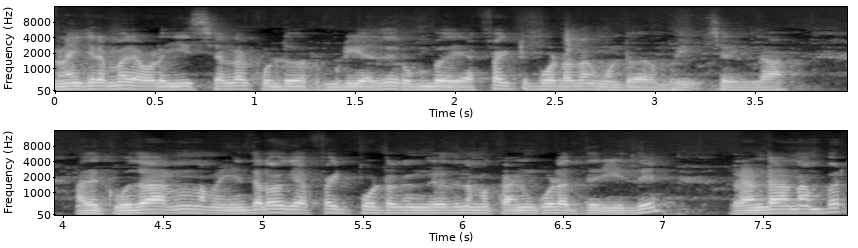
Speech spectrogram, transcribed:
நினைக்கிற மாதிரி அவ்வளோ ஈஸியெல்லாம் கொண்டு வர முடியாது. ரொம்ப எஃபெக்ட் போட்டால் தான் கொண்டு வர முடியும். சரிங்களா? அதுக்கு உதாரணம் நம்ம எந்த அளவுக்கு எஃபெக்ட் போட்டிருக்கோங்கிறது நம்ம கண் கூட தெரியுது. ரெண்டாம் நம்பர்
